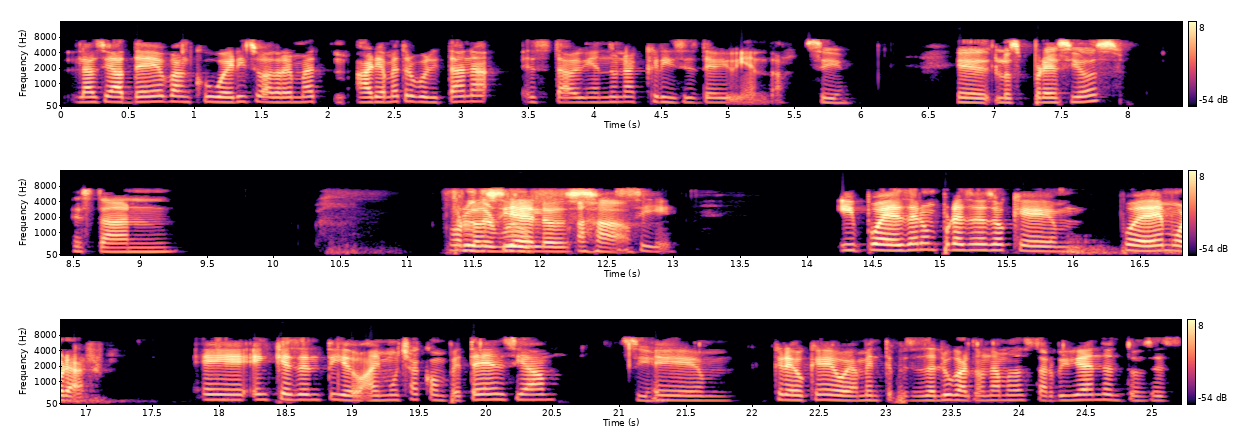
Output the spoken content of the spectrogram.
la ciudad de Vancouver y su área metropolitana está viviendo una crisis de vivienda. Sí. Eh, los precios están por los cielos. Sí. Y puede ser un proceso que puede demorar. Eh, ¿En qué sentido? Hay mucha competencia. Sí. Em, creo que obviamente pues es el lugar donde vamos a estar viviendo, entonces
